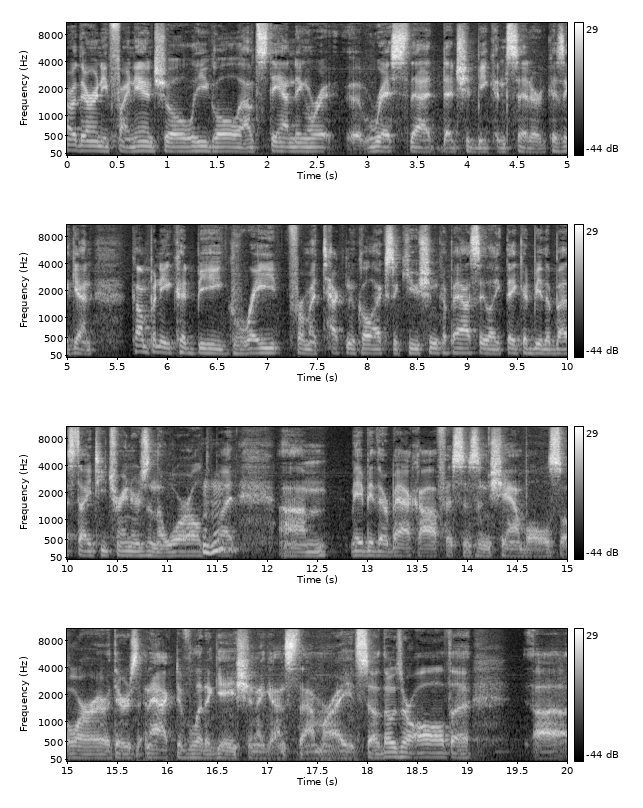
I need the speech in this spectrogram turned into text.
are there any financial legal outstanding ri- risks that that should be considered because again company could be great from a technical execution capacity like they could be the best IT trainers in the world Mm-hmm. but um, maybe their back office is in shambles or there's an active litigation against them right so those are all the uh,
